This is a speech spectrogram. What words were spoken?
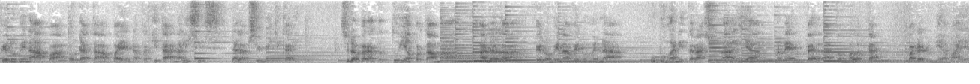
fenomena apa atau data apa yang dapat kita analisis dalam semiotika itu. Sudah barang tentu yang pertama adalah fenomena-fenomena hubungan internasional yang menempel atau melekat pada dunia maya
